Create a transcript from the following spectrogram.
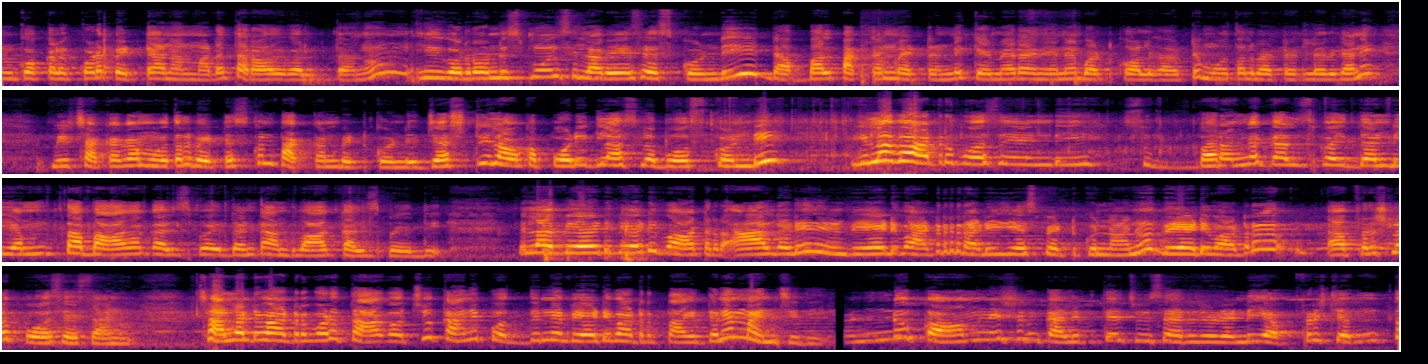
ఇంకొకరికి కూడా పెట్టాను అనమాట తర్వాత కలుపుతాను. ఇదిగో రెండు స్పూన్స్ ఇలా వేసేసుకోండి. డబ్బాలు పక్కన పెట్టండి. కెమెరా నేనే పట్టుకోవాలి కాబట్టి మూతలు పెట్టట్లేదు కానీ మీరు చక్కగా మూతలు పెట్టేసుకొని పక్కన పెట్టుకోండి. జస్ట్ ఇలా ఒక పొడి గ్లాస్లో పోసుకోండి. ఇలా వాటర్ పోసేయండి. శుభ్రంగా కలిసిపోయిద్దండి. ఎంత బాగా కలిసిపోయిద్ది అంటే అంత బాగా కలిసిపోయింది ఇలా వేడి వేడి వాటర్ ఆల్రెడీ నేను వేడి వాటర్ రెడీ చేసి పెట్టుకున్నాను. వేడి వాటర్ ఫ్రెష్లో పోసేసాను. చల్లటి వాటర్ కూడా తాగొచ్చు కానీ పొద్దున్న వేడి వాటర్ తాగితేనే మంచిది. రెండు కాంబినేషన్ కలిపితే చూసారు చూడండి ఎఫ్రెష్ ఎంత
